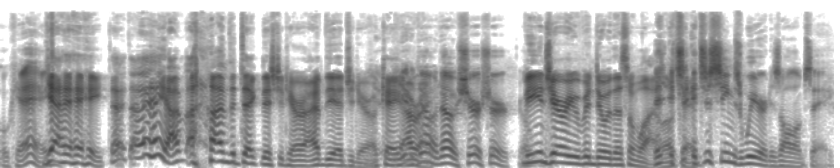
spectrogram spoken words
okay? Yeah. Hey, hey, hey. Hey, I'm I'm the technician here. I'm the engineer. Okay. Yeah, All right. No, no, sure, sure. Me and Jerry, we've been doing this a while. it, okay. it just seems weird, is all I'm saying.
